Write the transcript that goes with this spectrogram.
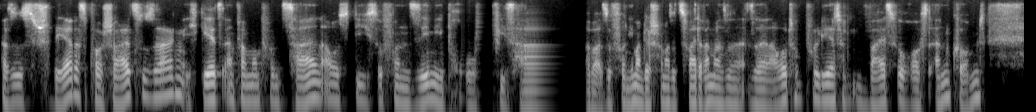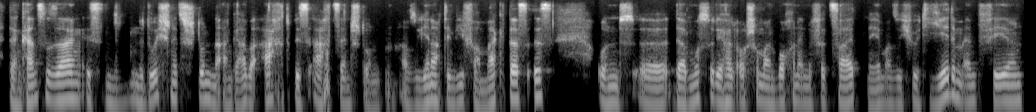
Also es ist schwer, das pauschal zu sagen. Ich gehe jetzt einfach mal von Zahlen aus, die ich so von Semi-Profis habe aber also von jemandem, der schon mal so zwei, dreimal so sein Auto poliert hat weiß, worauf es ankommt, dann kannst du sagen, ist eine Durchschnittsstundenangabe acht bis 18 Stunden. Also je nachdem, wie vermarkt das ist. Und äh, da musst du dir halt auch schon mal ein Wochenende für Zeit nehmen. Also ich würde jedem empfehlen,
